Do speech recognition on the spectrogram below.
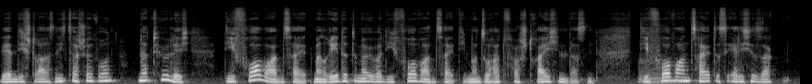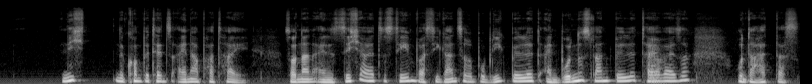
wären die Straßen nicht zerstört worden? Natürlich. Die Vorwarnzeit, man redet immer über die Vorwarnzeit, die man so hat verstreichen lassen. Die mhm. Vorwarnzeit ist ehrlich gesagt nicht eine Kompetenz einer Partei, sondern eines Sicherheitssystems, was die ganze Republik bildet, ein Bundesland bildet teilweise. Ja. Und da hat das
